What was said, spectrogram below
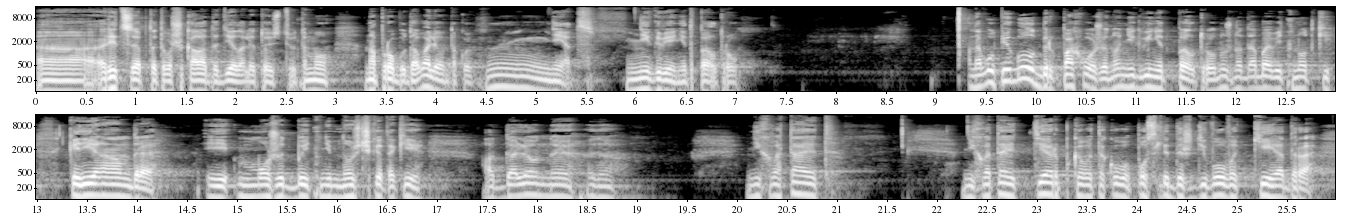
э, рецепт этого шоколада делали, то есть вот ему на пробу давали, он такой, нет, не Гвинет Пелтру. На Вупи Голдберг похоже, но не Гвинет Пелтру. Нужно добавить нотки кориандра и, может быть, немножечко такие отдаленные. Это, не хватает, не хватает терпкого такого после дождевого кедра –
